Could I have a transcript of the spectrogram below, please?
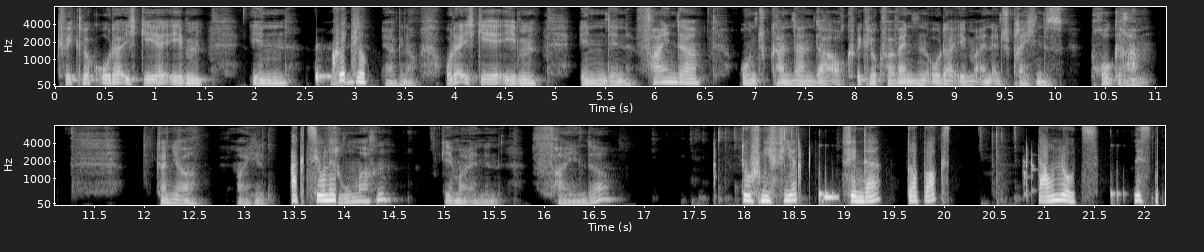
Quick Look oder ich gehe eben in Quick Look. Ja, genau. Oder ich gehe eben in den Finder und kann dann da auch Quick Look verwenden oder eben ein entsprechendes Programm. Ich kann ja mal hier Aktionen. zumachen. Gehe mal in den Finder. Dufni 4. Finder. Dropbox. Downloads. Listen.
